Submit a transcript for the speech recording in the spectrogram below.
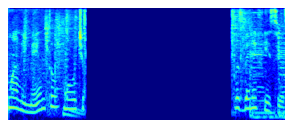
Um alimento múltiplos benefícios.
